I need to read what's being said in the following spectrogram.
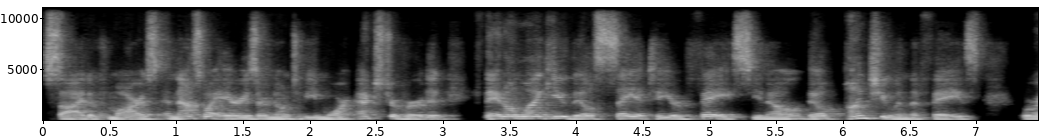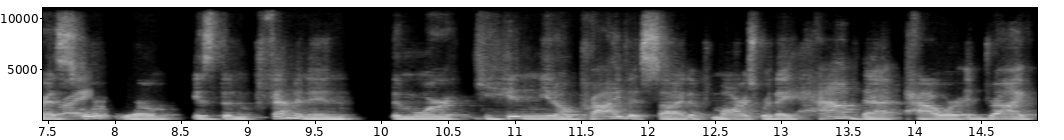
side of Mars, and that's why Aries are known to be more extroverted. If they don't like you, they'll say it to your face, you know, they'll punch you in the face. Whereas Right. Scorpio is the feminine, the more hidden, you know, private side of Mars where they have that power and drive,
